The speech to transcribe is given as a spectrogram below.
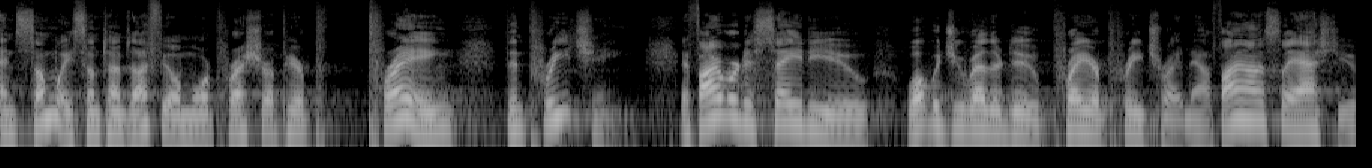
in some ways, sometimes I feel more pressure up here praying than preaching. If I were to say to you, what would you rather do, pray or preach right now? If I honestly asked you,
